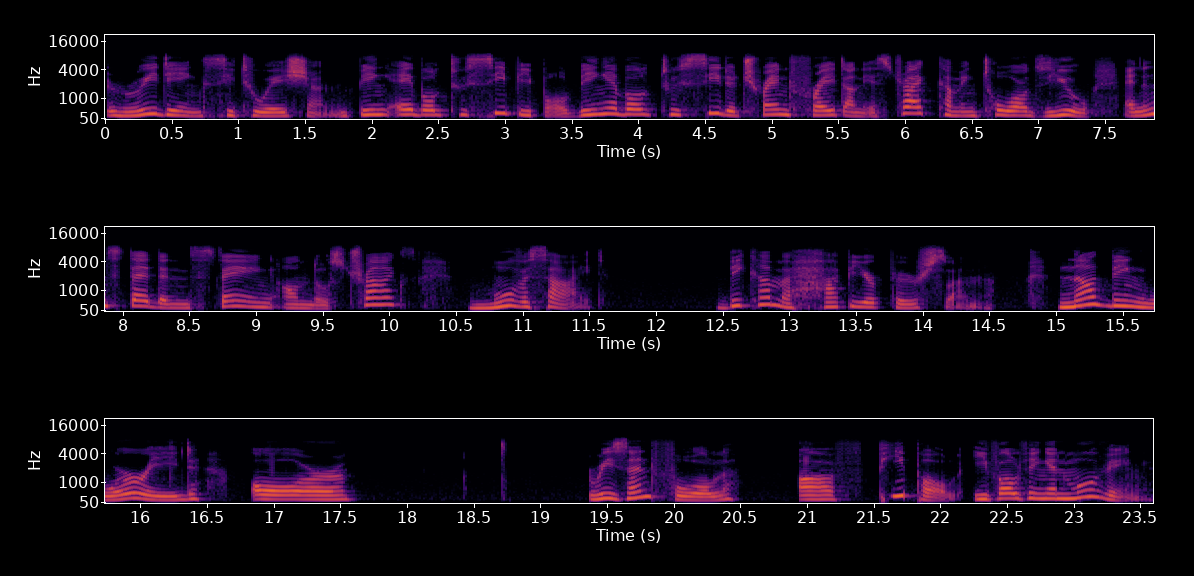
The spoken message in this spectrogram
reading situation, being able to see people, being able to see the train freight on its track coming towards you, and instead of staying on those tracks, move aside. Become a happier person, not being worried or resentful of people evolving and moving.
